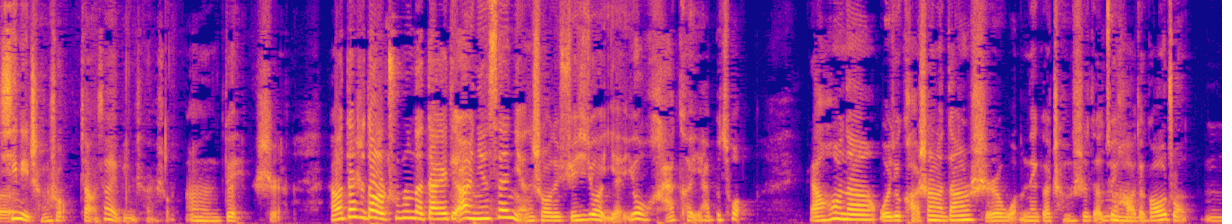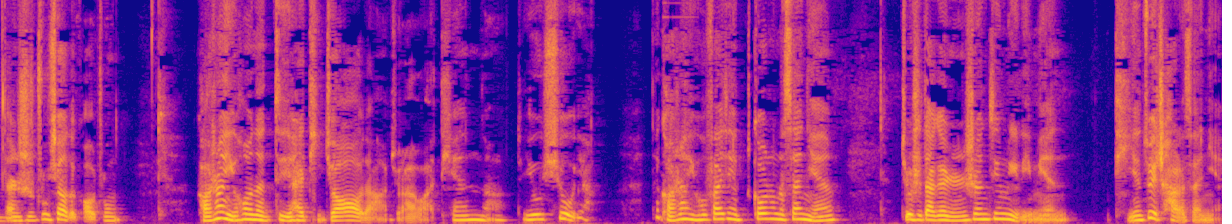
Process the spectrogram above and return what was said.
心理成熟。长相也比你成熟。嗯，对，是。然后，但是到了初中的大概第二年、三年的时候的学习就也又还可以，还不错。然后呢，我就考上了当时我们那个城市的最好的高中，嗯但是是住校的高中。考上以后呢，自己还挺骄傲的啊，觉得哇天呐，优秀呀！但考上以后发现，高中的三年就是大概人生经历里面体验最差的三年。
